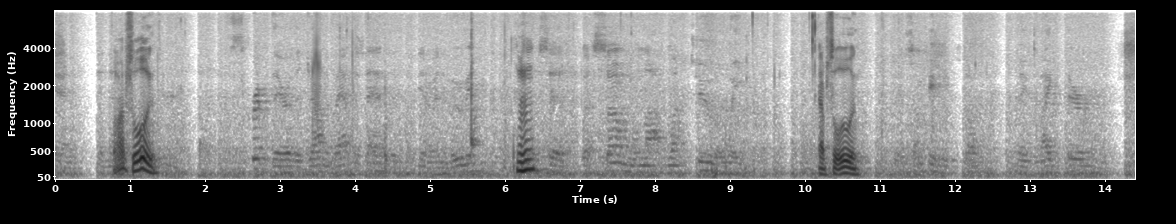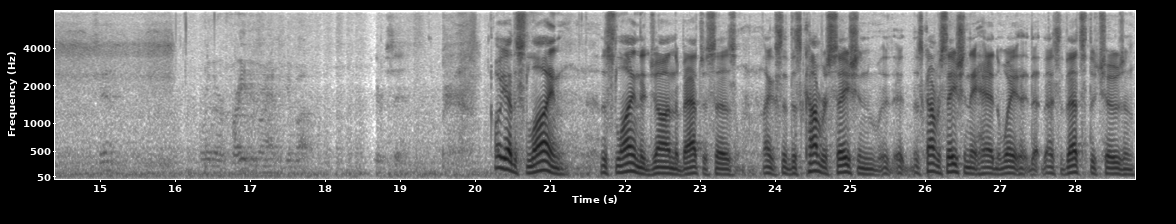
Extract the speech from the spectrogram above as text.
And, and Oh, absolutely. that script there that John the Baptist had, you know, in the movie, hmm said, but some will not want to awake. Absolutely. Oh yeah, this line, this line that John the Baptist says, like I said, this conversation, this conversation they had in the way that, that's that's the chosen.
